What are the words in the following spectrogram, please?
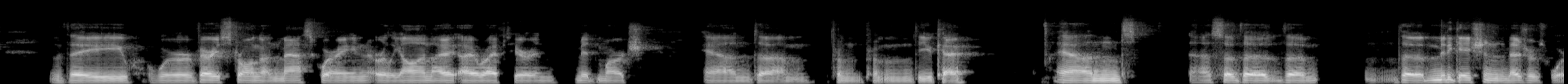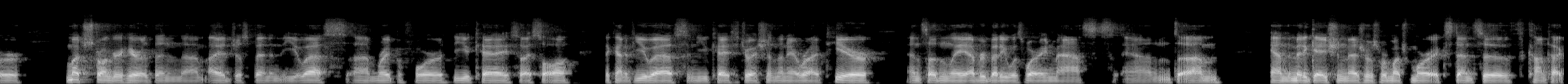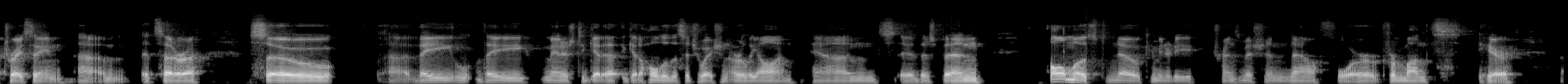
They were very strong on mask wearing early on. I, I arrived here in mid March, and um, from from the UK, and uh, so the the the mitigation measures were much stronger here than um, I had just been in the U.S. Um, right before the UK. So I saw the kind of U.S. and UK situation. Then I arrived here, and suddenly everybody was wearing masks, and um, and the mitigation measures were much more extensive, contact tracing, um, et cetera. So uh, they they managed to get a, get a hold of the situation early on, and uh, there's been almost no community transmission now for for months here.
